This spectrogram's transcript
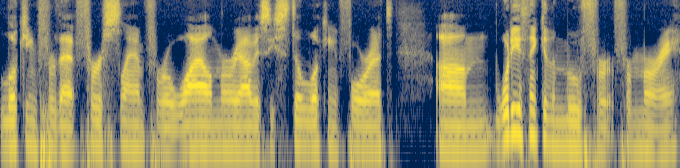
looking for that first slam for a while. Murray obviously still looking for it. Um, what do you think of the move for, for Murray?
